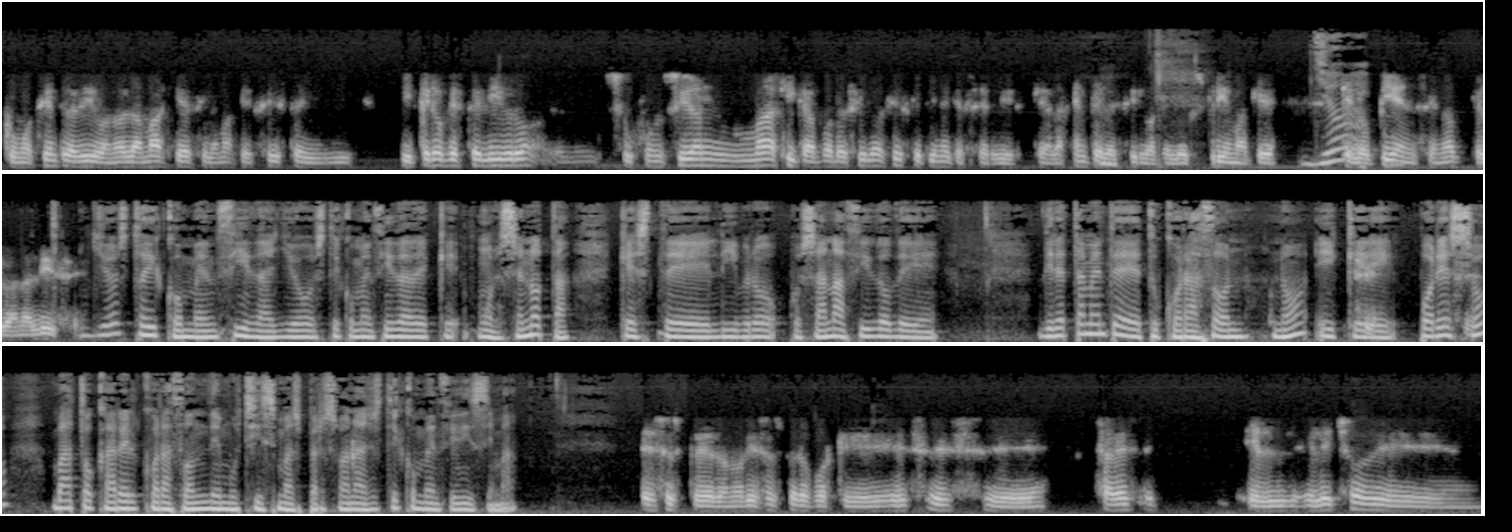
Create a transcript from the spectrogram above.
como siempre digo, ¿no? La magia es y la magia existe y, y creo que este libro, su función mágica, por decirlo así, es que tiene que servir, que a la gente le sirva, que lo exprima, que, que lo piense, ¿no? que lo analice. Yo estoy convencida, yo estoy convencida de que, bueno, se nota que este libro pues ha nacido de, directamente de tu corazón, ¿no? Y que por eso va a tocar el corazón de muchísimas personas. Estoy convencidísima. Eso espero, Nuria, eso espero, porque es, es eh, ¿sabes? El, el hecho de...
